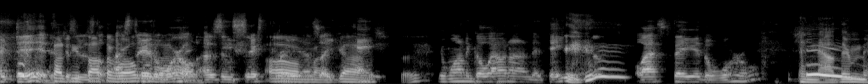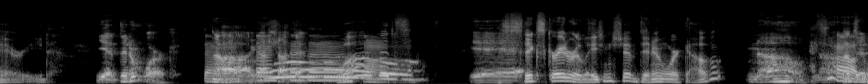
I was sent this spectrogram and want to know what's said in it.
I did 'Cause because you it was thought the the last world day of the was world. ending? I was in sixth grade. Oh I was my like, gosh. hey, you want to go out on a date? last day of the world? And now they're married. Yeah, it didn't work. Dun, Uh, I got dun, shot dun, down. dun. What? Oh. Yeah. Sixth grade relationship didn't work out. No, That's no, not how it the didn't.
